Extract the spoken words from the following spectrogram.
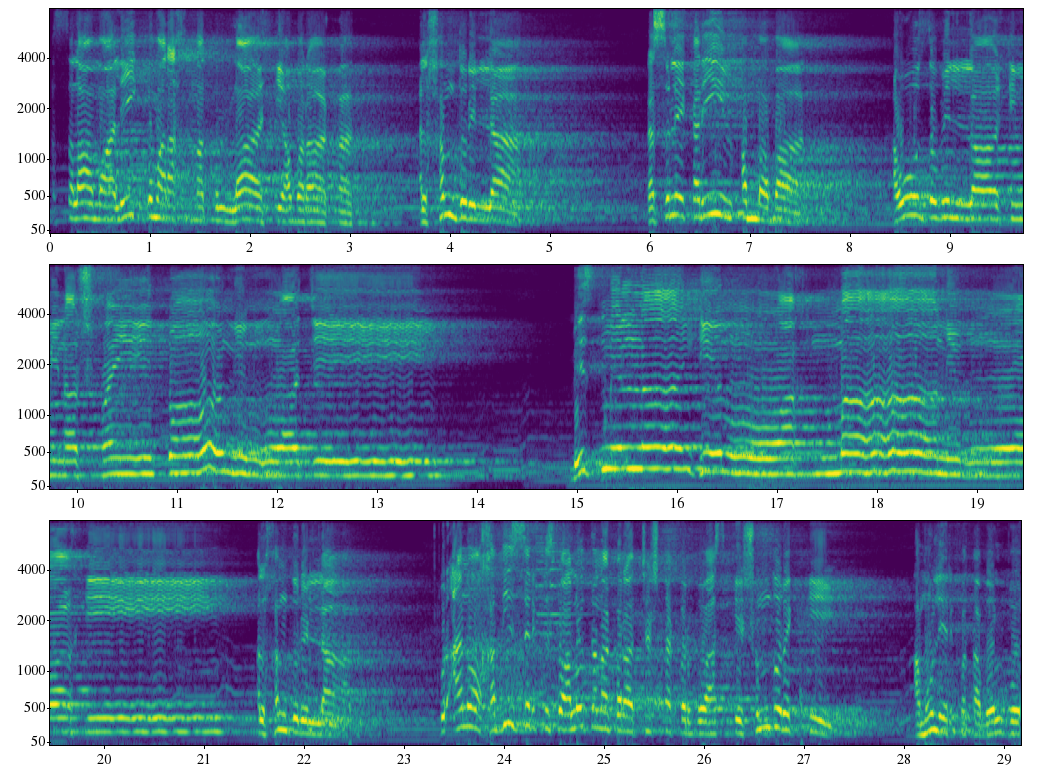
আসসালামু আলাইকুম রহমতুল্লাহ আবরাকাত আলহামদুলিল্লাহ রসুল করিম আম্মাবাদ أعوذ بالله من الشيطان الرجيم بسم الله الرحمن الرحيم الحمد لله কোরআন ও হাদিসের কিছু আলোচনা করার চেষ্টা করব আজকে সুন্দর একটি আমলের কথা বলবো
